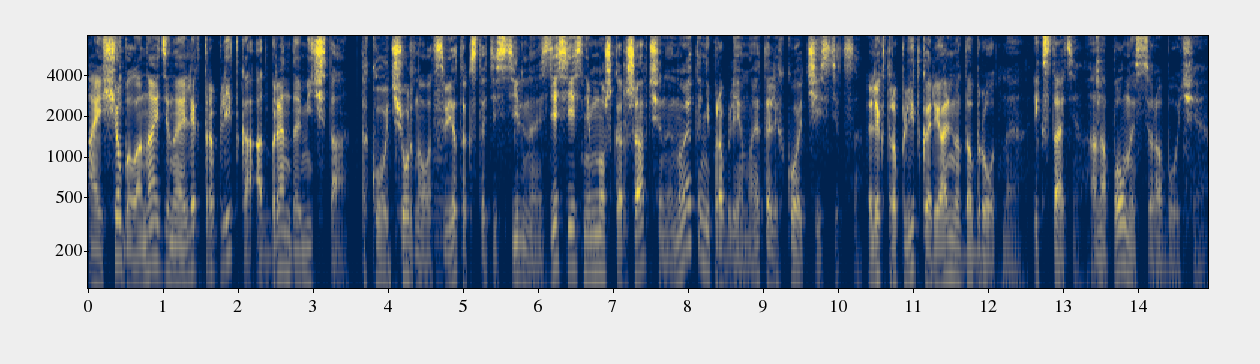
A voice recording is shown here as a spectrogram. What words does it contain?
А еще была найдена электроплитка от бренда Мечта. Такого черного цвета, кстати, стильная. Здесь есть немножко ржавчины, но это не проблема, это легко очистится. Электроплитка реально добротная. И, кстати, она полностью рабочая.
